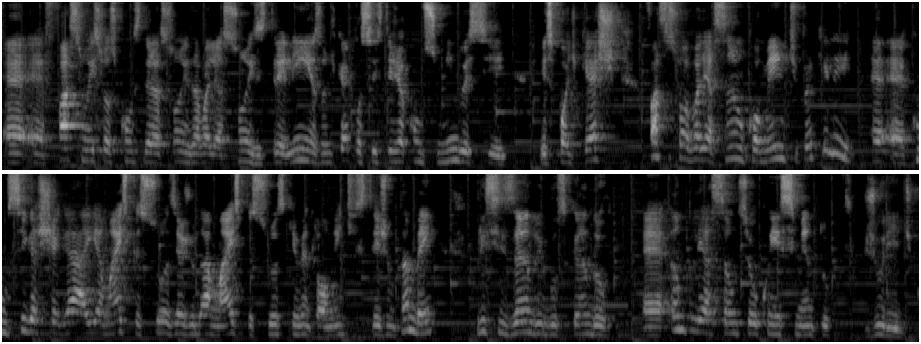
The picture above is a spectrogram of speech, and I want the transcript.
é, é, façam aí suas considerações, avaliações, estrelinhas, onde quer que você esteja consumindo esse, esse podcast faça sua avaliação, comente para que ele é, é, consiga chegar aí a mais pessoas e ajudar mais pessoas que eventualmente estejam também precisando e buscando é, ampliação do seu conhecimento jurídico.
